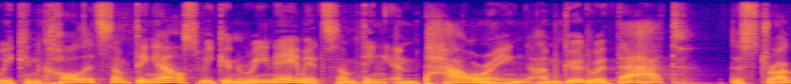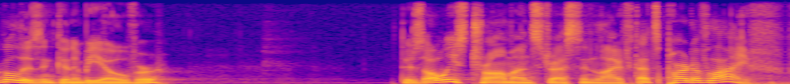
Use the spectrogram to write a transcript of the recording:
We can call it something else. We can rename it something empowering. I'm good with that. The struggle isn't going to be over. There's always trauma and stress in life. That's part of life.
